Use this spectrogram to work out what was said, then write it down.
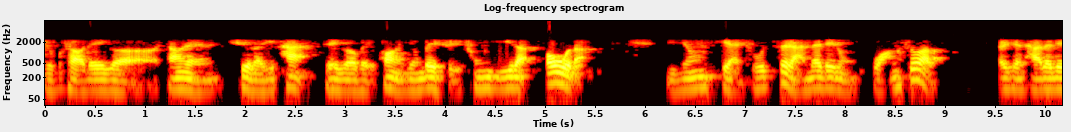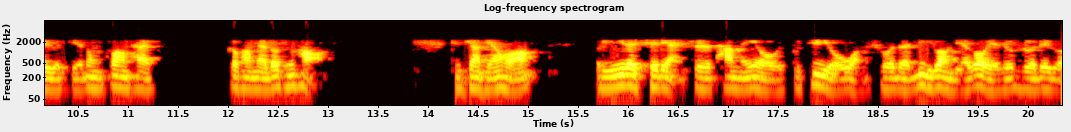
有不少这个商人去了一看，这个尾矿已经被水冲击的沤的，已经显出自然的这种黄色了，而且它的这个结冻状态各方面都挺好，挺像田黄。唯一的缺点是它没有不具有我们说的粒状结构，也就是说这个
